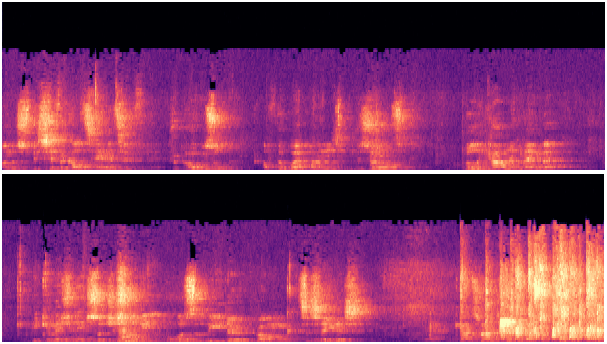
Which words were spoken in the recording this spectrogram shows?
on the specific alternative proposal of the wetlands resort. Will the Cabinet member be commissioning such a study, or was the leader wrong to say this? Yeah. Councillor Anderson.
